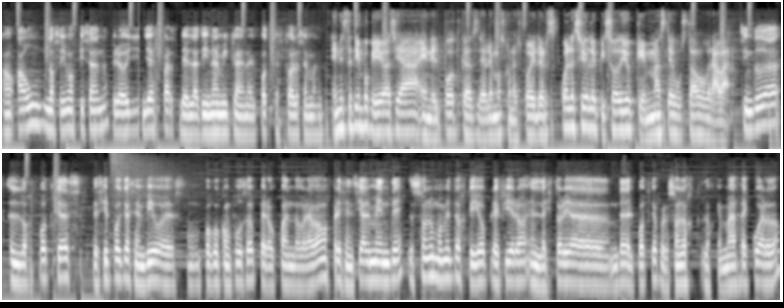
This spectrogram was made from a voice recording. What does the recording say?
aún nos seguimos pisando, pero ya es parte de la dinámica en el podcast toda la semana. En este tiempo que llevas ya en el podcast de Hablemos con Spoilers, ¿cuál ha sido el episodio que más te ha gustado grabar? Sin duda, los podcasts, decir podcast en vivo es un poco confuso, pero cuando grabamos presencialmente son los momentos que yo prefiero en la historia del podcast, pero son los, los que más recuerdo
